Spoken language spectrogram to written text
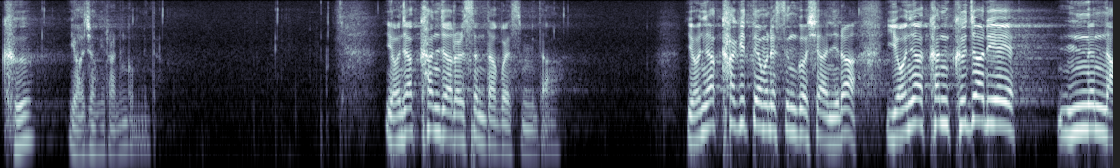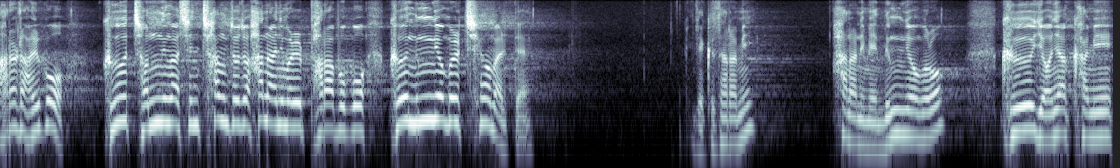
그 여정이라는 겁니다. 연약한 자를 쓴다고 했습니다. 연약하기 때문에 쓴 것이 아니라 연약한 그 자리에 있는 나를 알고 그 전능하신 창조주 하나님을 바라보고 그 능력을 체험할 때 이제 그 사람이 하나님의 능력으로 그 연약함이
